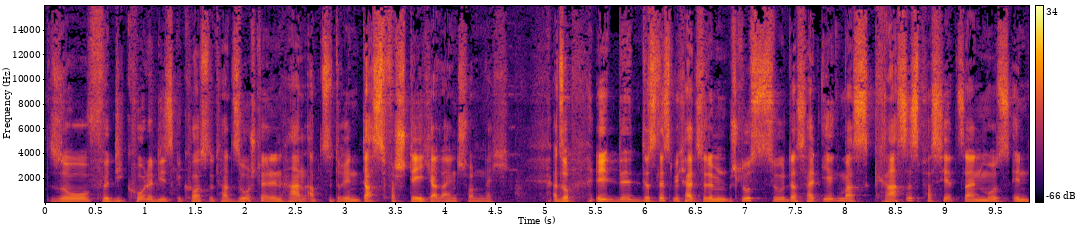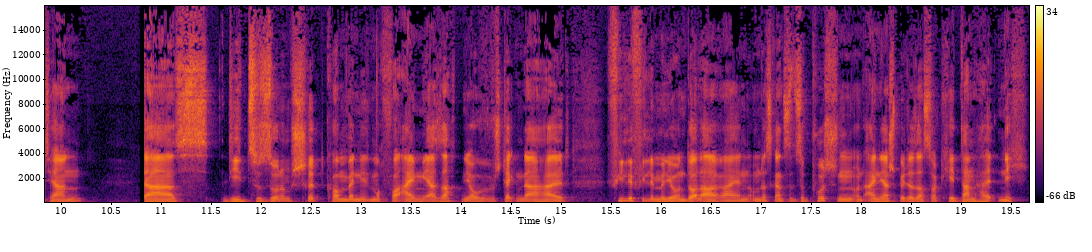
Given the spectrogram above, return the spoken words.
so für die Kohle, die es gekostet hat, so schnell den Hahn abzudrehen, das verstehe ich allein schon nicht. Also, ich- das lässt mich halt zu dem Schluss zu, dass halt irgendwas krasses passiert sein muss, intern, dass die zu so einem Schritt kommen, wenn die noch vor einem Jahr sagten, jo, wir stecken da halt viele, viele Millionen Dollar rein, um das Ganze zu pushen, und ein Jahr später sagst okay, dann halt nicht.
